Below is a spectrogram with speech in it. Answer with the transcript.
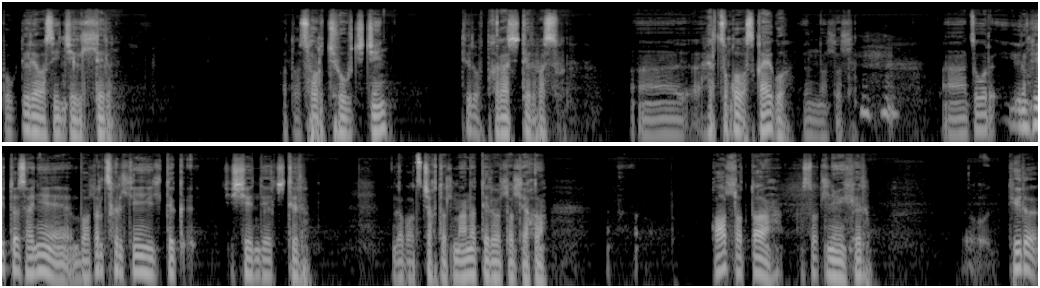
бүгдээрээ бас энэ чиглэлээр одоо сурж хөгжиж гин. Тэр утгаараач тэр бас харьцангуй бас гайгүй юм нь бол. А зүгээр ерөнхийдөө саяны болор захирлын хилдэг жишээн дээрч тэр ингээ бодож яхад бол манай дээр бол яг гол одоо асуудал нь юу гэхээр тэр э,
